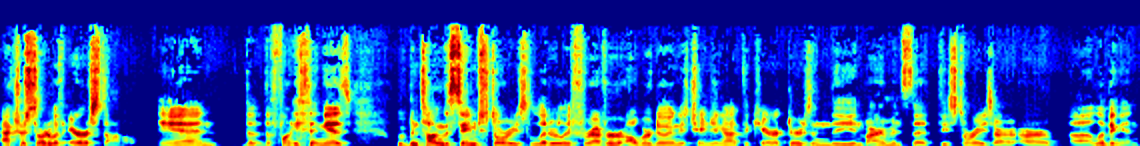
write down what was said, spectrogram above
actually started with Aristotle. And the the funny thing is, we've been telling the same stories literally forever. All we're doing is changing out the characters and the environments that these stories are are uh, living in.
